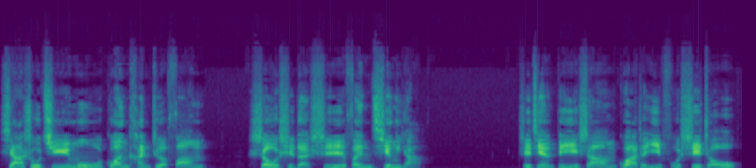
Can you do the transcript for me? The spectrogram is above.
侠书举目观看这房，收拾得十分清雅。只见壁上挂着一幅诗轴，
